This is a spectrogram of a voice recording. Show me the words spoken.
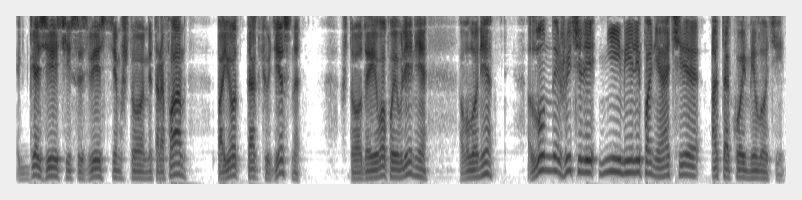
к газете с известием, что Митрофан поет так чудесно, что до его появления в Луне лунные жители не имели понятия о такой мелодии.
